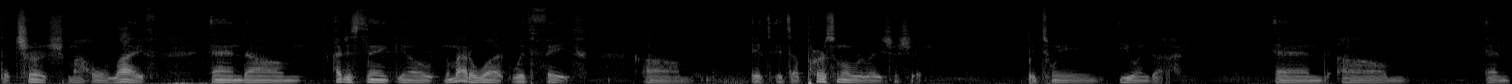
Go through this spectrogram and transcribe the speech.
the church my whole life, and um, I just think you know no matter what with faith, um, it's it's a personal relationship between you and God, and um, and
